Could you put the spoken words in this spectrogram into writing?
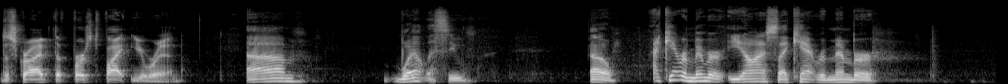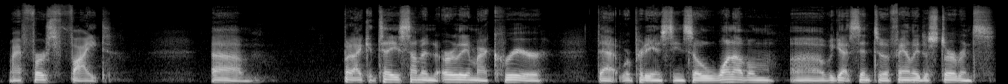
Describe the first fight you were in. Um, Well, let's see. Oh, I can't remember. You know, honestly, I can't remember my first fight. Um, but I can tell you something early in my career that were pretty interesting. So one of them, uh, we got sent to a family disturbance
